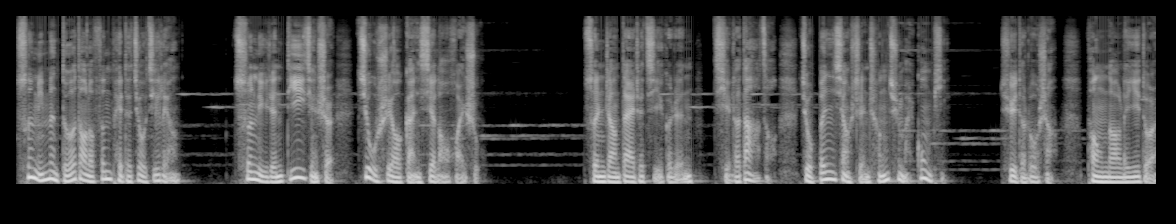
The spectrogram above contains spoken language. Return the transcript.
村民们得到了分配的救济粮。村里人第一件事就是要感谢老槐树。村长带着几个人起了大早，就奔向省城去买贡品。去的路上碰到了一对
